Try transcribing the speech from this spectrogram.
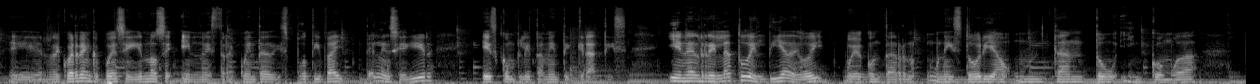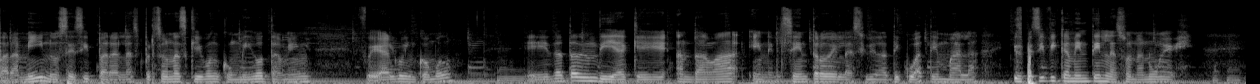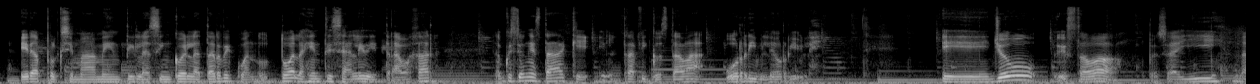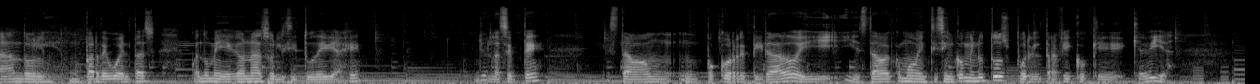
Eh, recuerden que pueden seguirnos en nuestra cuenta de Spotify, denle en seguir, es completamente gratis. Y en el relato del día de hoy voy a contar una historia un tanto incómoda para mí, no sé si para las personas que iban conmigo también fue algo incómodo. Eh, data de un día que andaba en el centro de la ciudad de Guatemala, específicamente en la zona 9. Era aproximadamente las 5 de la tarde cuando toda la gente sale de trabajar la cuestión está que el tráfico estaba horrible, horrible. Eh, yo estaba pues ahí dándole un par de vueltas cuando me llega una solicitud de viaje. Yo la acepté. Estaba un, poco retirado y, estaba como 25 minutos por el tráfico que, había.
